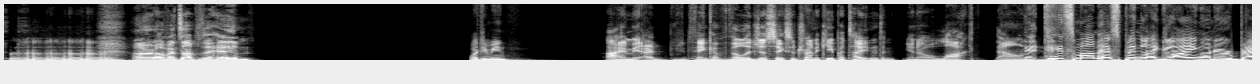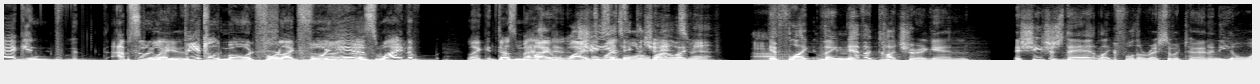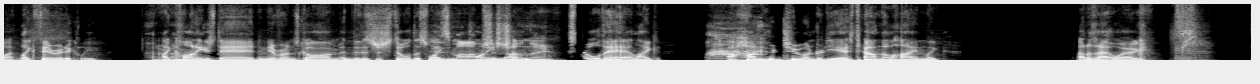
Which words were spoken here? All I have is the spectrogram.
I don't know if it's up to him. What do you mean? I mean, I think of the logistics of trying to keep a Titan, you know, locked down. His mom has been like lying on her back in absolute Four like years. beetle mode for like four I know. years. Why the like it doesn't matter. Why? Why? she's Why take the immortal, by the way. man? I if don't know. like they never touch her again, is she just there like for the rest of eternity or what? Like theoretically, like know. Connie's dead and everyone's gone, and there's just still this like his mom's Connie just mum there. still there, like a hundred, ah. two hundred years down the line. Like, how does that work?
